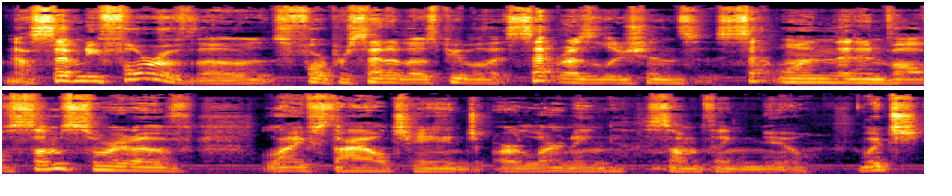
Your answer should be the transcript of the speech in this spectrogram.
Now, 74 of those, 4% of those people that set resolutions, set one that involves some sort of lifestyle change or learning something new, which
